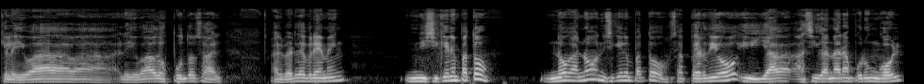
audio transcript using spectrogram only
que le llevaba, le llevaba dos puntos al, al Verde Bremen, ni siquiera empató. No ganó, ni siquiera empató. O sea, perdió y ya así ganaran por un gol.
